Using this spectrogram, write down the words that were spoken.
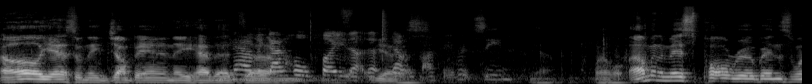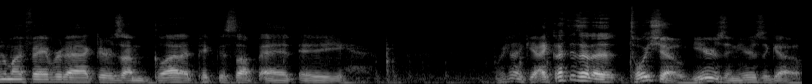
Oh yes, when they jump in and they have that. have like that um, whole fight. That that, that was my favorite scene. Yeah. Well, I'm gonna miss Paul Reubens, one of my favorite actors. I'm glad I picked this up at a. Where did I get? I got this at a toy show years and years ago,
